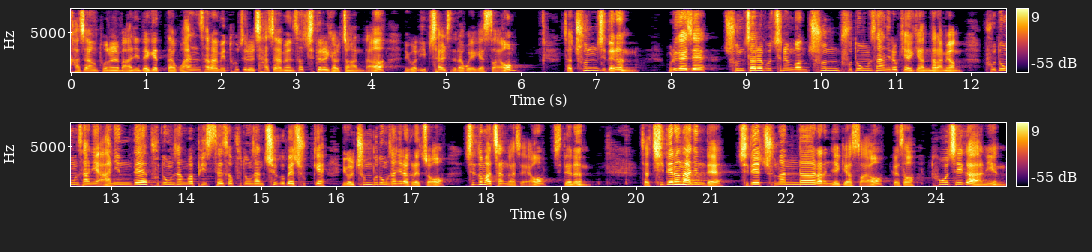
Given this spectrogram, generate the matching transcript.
가장 돈을 많이 내겠다고 한 사람이 토지를 차지하면서 지대를 결정한다. 이걸 입찰지대라고 얘기했어요. 자 준지대는 우리가 이제 준자를 붙이는 건 준부동산 이렇게 얘기한다면 부동산이 아닌데 부동산과 비슷해서 부동산 취급해 줄게. 이걸 준부동산이라 그랬죠. 지대도 마찬가지예요. 지대는 자 지대는 아닌데 지대에 준한다라는 얘기였어요. 그래서 토지가 아닌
